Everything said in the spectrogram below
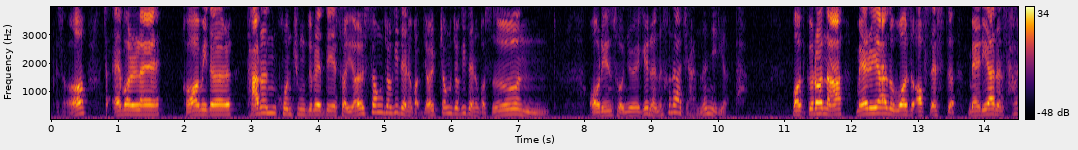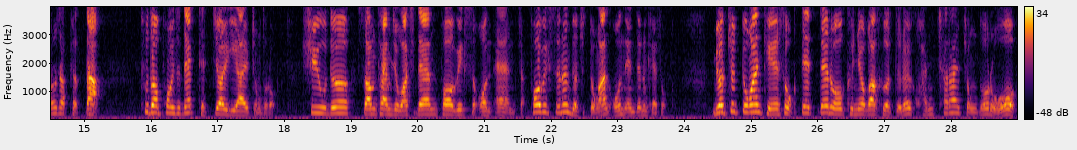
그래서, 자, 애벌레, 거미들, 다른 곤충들에 대해서 열성적이 되는 것, 열정적이 되는 것은 어린 소녀에게는 흔하지 않는 일이었다. But 그러나 메리안 was obsessed. 메리안은 사로잡혔다. To the point that 대절 이해할 정도로. She would sometimes watch them for weeks on end. 자, for weeks는 몇 주 동안, on end는 계속. 몇 주 동안 계속 때때로 그녀가 그것들을 관찰할 정도로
